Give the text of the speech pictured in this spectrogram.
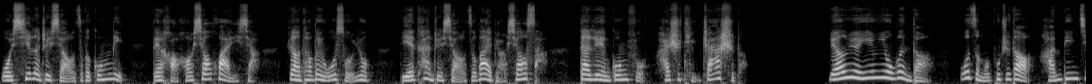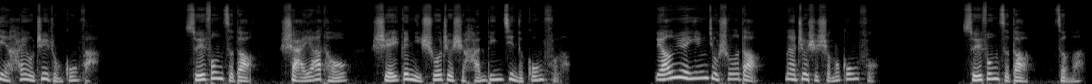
我吸了这小子的功力，得好好消化一下，让他为我所用。别看这小子外表潇洒，但练功夫还是挺扎实的。”梁月英又问道：“我怎么不知道寒冰劲还有这种功法？”随风子道：“傻丫头，谁跟你说这是寒冰劲的功夫了？”梁月英就说道：“那这是什么功夫？”随风子道：“怎么，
